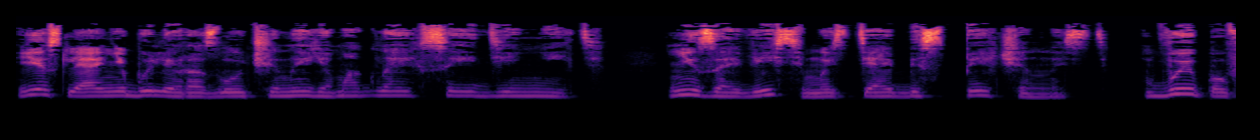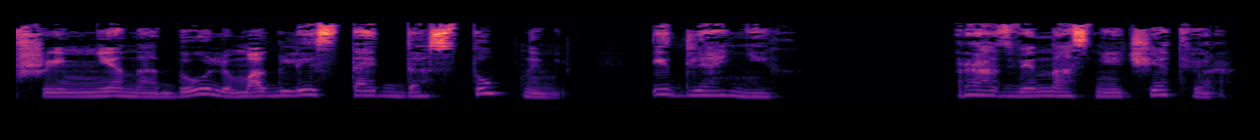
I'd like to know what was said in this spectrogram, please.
Если они были разлучены, я могла их соединить. Независимость и обеспеченность, выпавшие мне на долю, могли стать доступными и для них. Разве нас не четверо?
